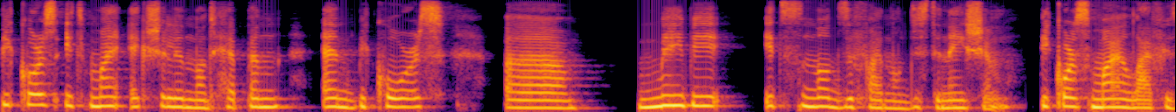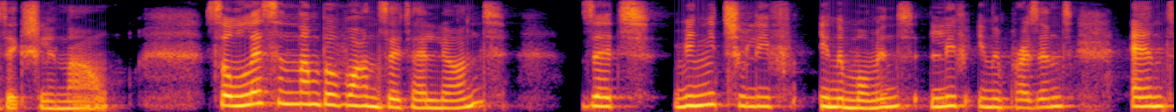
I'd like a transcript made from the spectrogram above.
because it might actually not happen and because uh, maybe it's not the final destination, because my life is actually now. So, lesson number one that I learned that we need to live in the moment, live in the present, and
